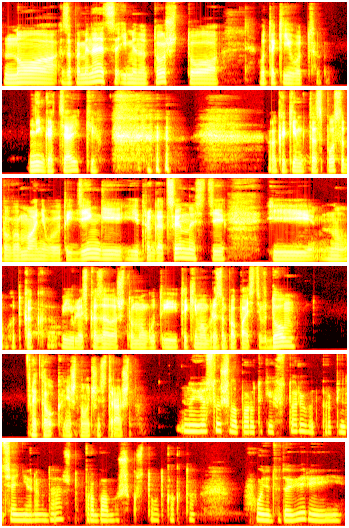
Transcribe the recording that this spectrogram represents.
Но запоминается именно то, что вот такие вот неготяйки каким-то способом выманивают и деньги, и драгоценности, и, ну, вот как Юля сказала, что могут и таким образом попасть в дом. Это, конечно, очень страшно. Ну, я слышала пару таких историй вот про пенсионеров, да, что про бабушек, что вот как-то входят в доверие и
